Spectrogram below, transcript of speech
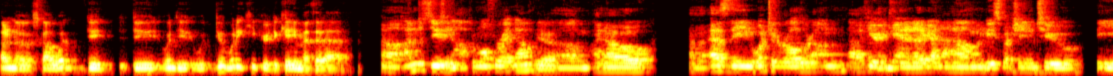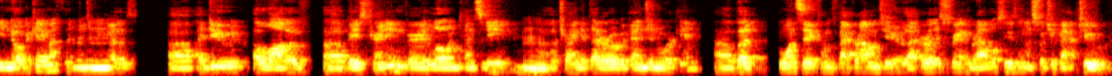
I don't know, Scott, what do you, do you, what do you do? What do you keep your decay method at? Uh, I'm just using optimal for right now. Yeah. Um, I know uh, as the winter rolls around uh, here in Canada again, I know I'm going to be switching to the no decay method just mm-hmm. because uh, I do a lot of uh, base training, very low intensity, mm-hmm. Uh, try and get that aerobic engine working. Uh, but once it comes back around to that early spring gravel season, I switch it back to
